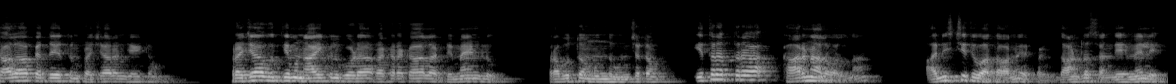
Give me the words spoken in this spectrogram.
చాలా పెద్ద ఎత్తున ప్రచారం చేయటం ప్రజా ఉద్యమ నాయకులు కూడా రకరకాల డిమాండ్లు ప్రభుత్వం ముందు ఉంచటం ఇతరత్ర కారణాల వలన అనిశ్చిత వాతావరణం ఏర్పడింది. దాంట్లో సందేహమే లేదు.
